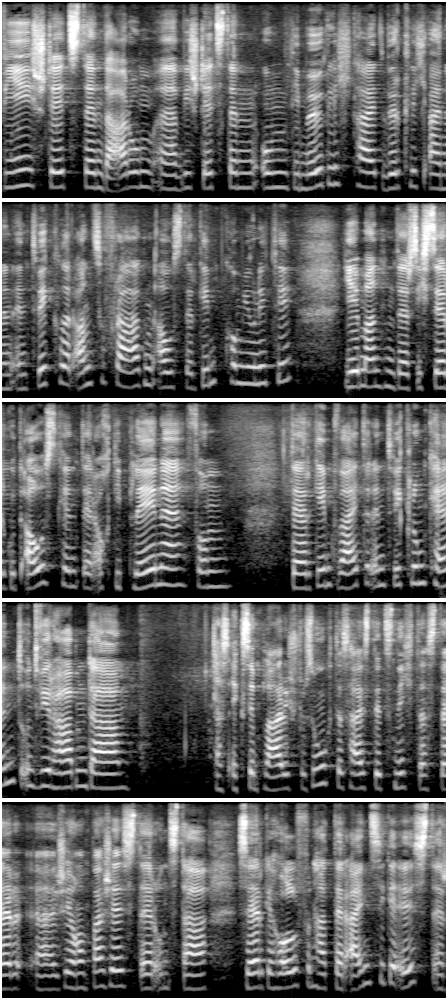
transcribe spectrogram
wie steht es denn darum, äh, wie steht es denn um die Möglichkeit, wirklich einen Entwickler anzufragen aus der GIMP-Community, jemanden, der sich sehr gut auskennt, der auch die Pläne von der GIMP-Weiterentwicklung kennt. Und wir haben da das exemplarisch versucht. Das heißt jetzt nicht, dass der äh, Jean Pages, der uns da sehr geholfen hat, der Einzige ist. Er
